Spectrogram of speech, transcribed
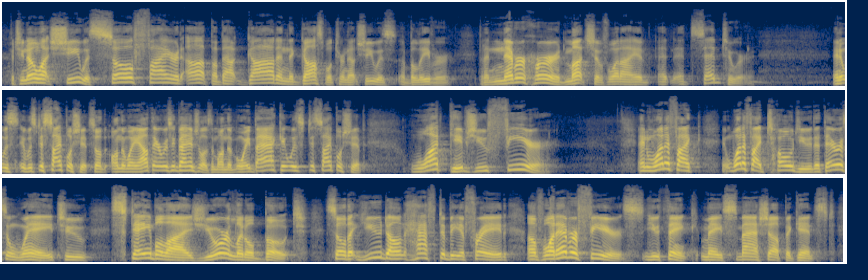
But you know what? She was so fired up about God and the gospel. Turned out she was a believer, but had never heard much of what I had, had, had said to her. And it was, it was discipleship. So on the way out there was evangelism. On the way back, it was discipleship. What gives you fear? And what if I, what if I told you that there is a way to stabilize your little boat so that you don't have to be afraid of whatever fears you think may smash up against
